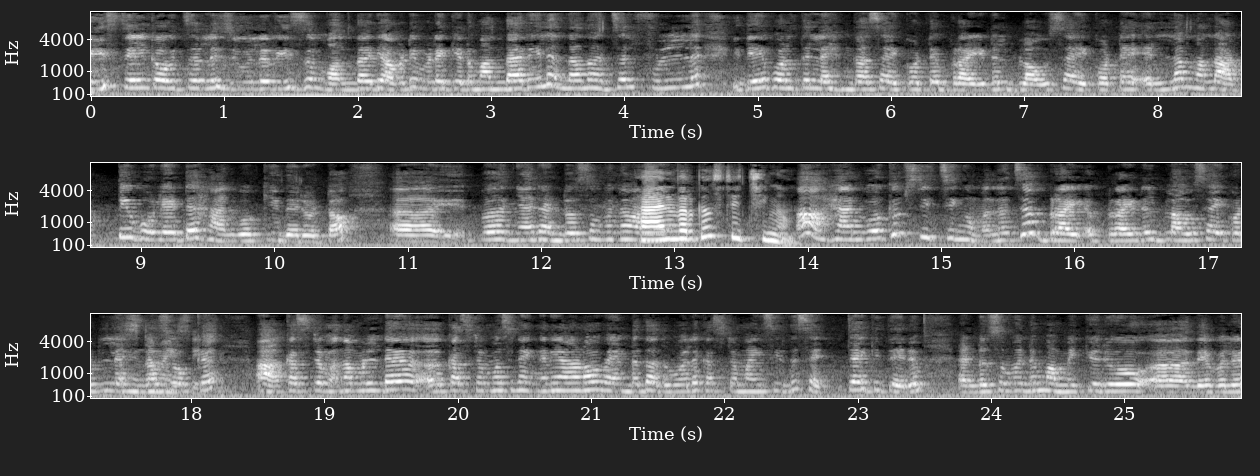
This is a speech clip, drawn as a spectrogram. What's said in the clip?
റീസെയിൽ കൗച്ചറിലെ ജുവലറീസും മന്ദാരി അവിടെ ഇവിടെയൊക്കെ ഉണ്ട്. മന്ദാരിയിൽ എന്താന്ന് വെച്ചാൽ ഫുള്ള് ഇതേപോലത്തെ ലെഹങ്കാസ് ആയിക്കോട്ടെ ബ്രൈഡൽ ബ്ലൗസ് ആയിക്കോട്ടെ എല്ലാം നല്ല അടിപൊളിയായിട്ട് ഹാൻഡ് വർക്ക് ചെയ്ത് തരും കേട്ടോ ഇപ്പൊ ഞാൻ രണ്ടു ദിവസം മുന്നേ ഹാൻഡ് വർക്കും സ്റ്റിച്ചിങ്ങും ആ ഹാൻഡ് വർക്കും സ്റ്റിച്ചിങ്ങും എന്ന് വെച്ചാൽ ബ്രൈഡൽ ബ്ലൗസ് ആയിക്കോട്ടെ ലെഹങ്കാസും ഒക്കെ ആ കസ്റ്റമർ നമ്മളുടെ കസ്റ്റമേഴ്സിന് എങ്ങനെയാണോ വേണ്ടത് അതുപോലെ കസ്റ്റമൈസ് ചെയ്ത് സെറ്റ് ആക്കി തരും. രണ്ടു ദിവസം മുന്നേ മമ്മിക്കൊരു അതേപോലെ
